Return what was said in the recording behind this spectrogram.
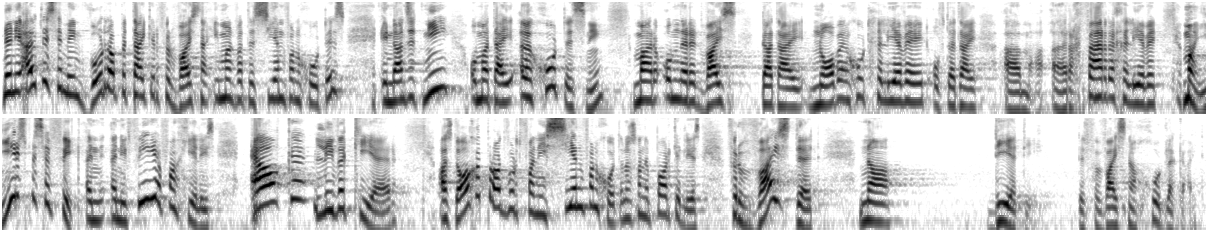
Nou in die Ou Testament word daar baie keer verwys na iemand wat 'n seun van God is en dan is dit nie omdat hy 'n God is nie, maar omdat dit wys dat hy naby aan God gelewe het of dat hy um regverdig gelewe het. Maar hier spesifiek in in die vier evangelies, elke liewe keer as daar gepraat word van die seun van God en ons gaan 'n paar keer lees, verwys dit na deity. Dit verwys na goddelikheid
